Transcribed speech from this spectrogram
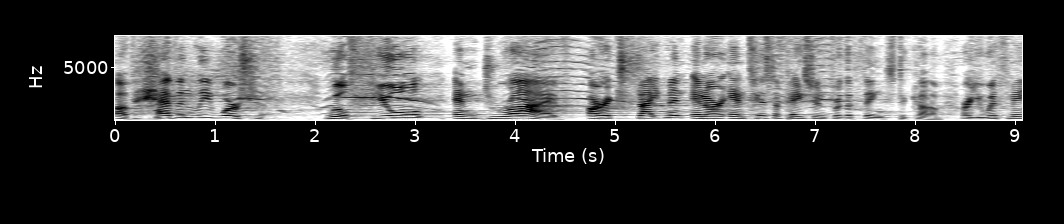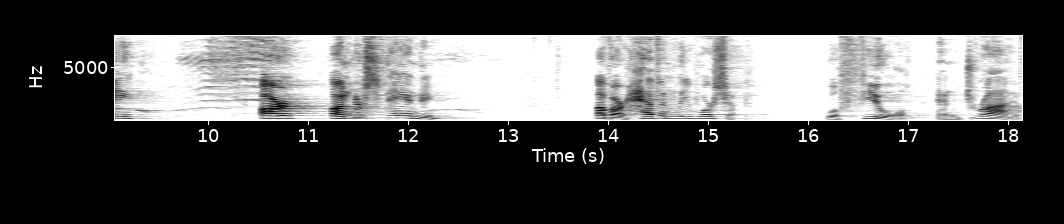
of heavenly worship will fuel and drive our excitement and our anticipation for the things to come. Are you with me? Our understanding of our heavenly worship will fuel and drive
